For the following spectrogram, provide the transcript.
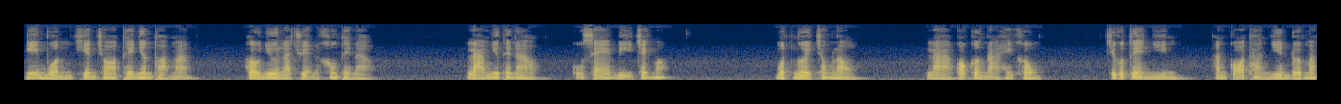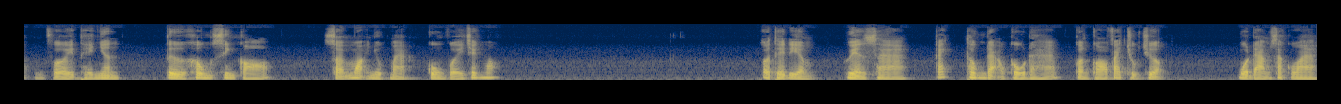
Nghĩ muốn khiến cho thế nhân thỏa mãn Hầu như là chuyện không thể nào. Làm như thế nào Cũng sẽ bị trách móc. Một người trong lòng Là có cường đại hay không, Chỉ có thể nhìn Hắn có thản nhiên đối mặt với thế nhân Từ không sinh có Xói mọi nhục mạ cùng với trách móc. Ở thời điểm huyền xà cách thông đạo cầu đá còn có vài chục trượng, Một đám giặc hoa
